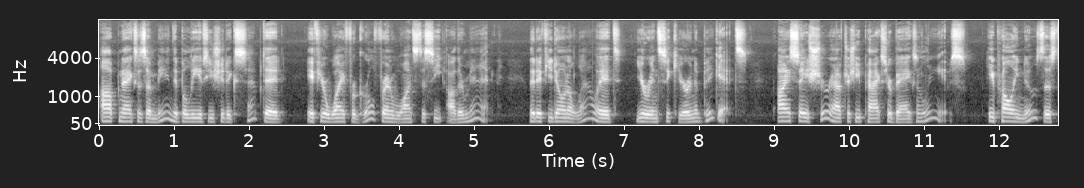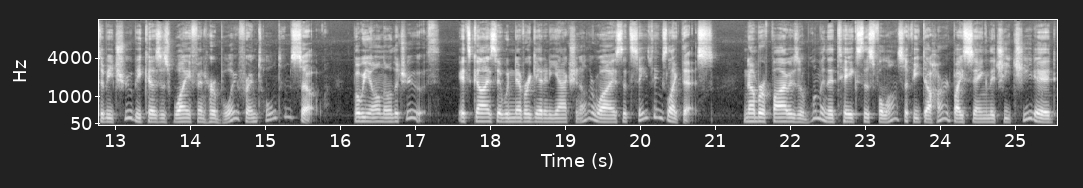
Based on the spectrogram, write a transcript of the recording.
Up next is a man that believes you should accept it if your wife or girlfriend wants to see other men. That if you don't allow it, you're insecure and a bigot. I say sure after she packs her bags and leaves. He probably knows this to be true because his wife and her boyfriend told him so. But we all know the truth. It's guys that would never get any action otherwise that say things like this. Number five is a woman that takes this philosophy to heart by saying that she cheated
